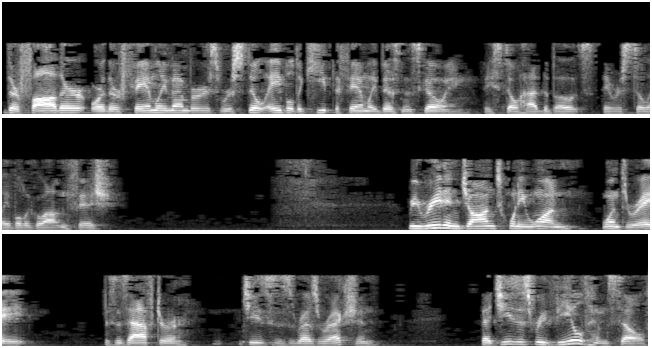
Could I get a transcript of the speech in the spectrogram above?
their father or their family members were still able to keep the family business going. They still had the boats, they were still able to go out and fish. We read in John 21 1 through 8, this is after Jesus' resurrection, that Jesus revealed himself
